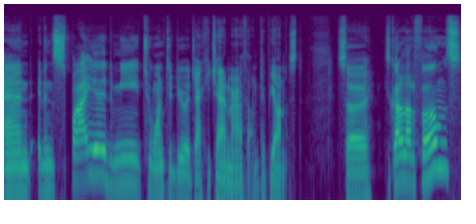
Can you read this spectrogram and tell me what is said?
And it inspired me to want to do a Jackie Chan marathon, to be honest. So he's got a lot of films,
